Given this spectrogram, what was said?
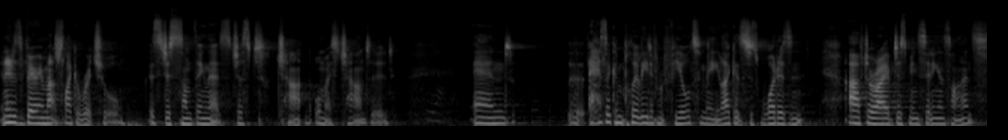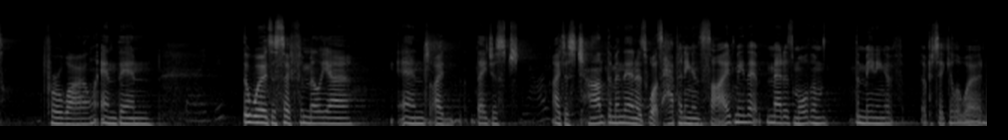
And it is very much like a ritual. It's just something that's just chant, almost chanted. And it has a completely different feel to me. Like it's just what isn't, after I've just been sitting in silence for a while, and then the words are so familiar, and I, they just, I just chant them, and then it's what's happening inside me that matters more than the meaning of a particular word.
